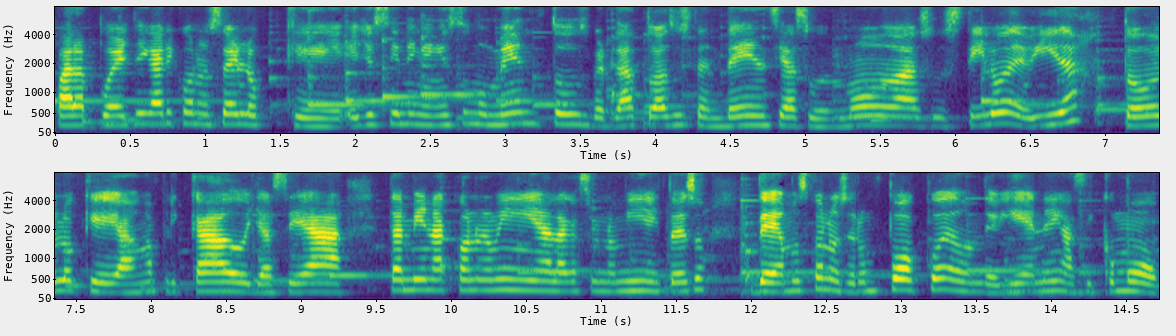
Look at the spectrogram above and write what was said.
para poder llegar y conocer lo que ellos tienen en estos momentos, ¿verdad? Todas sus tendencias, sus modas, su estilo de vida, todo lo que han aplicado, ya sea también la economía, la gastronomía y todo eso, debemos conocer un poco de dónde vienen, así como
